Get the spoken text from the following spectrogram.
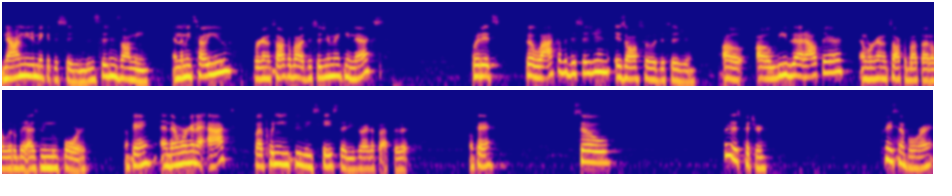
Now I need to make a decision. The decision's on me. And let me tell you, we're going to talk about decision making next. But it's the lack of a decision is also a decision. I'll, I'll leave that out there and we're going to talk about that a little bit as we move forward. Okay? And then we're going to act by putting you through these case studies right up after this. Okay? So, look at this picture. Pretty simple, right?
